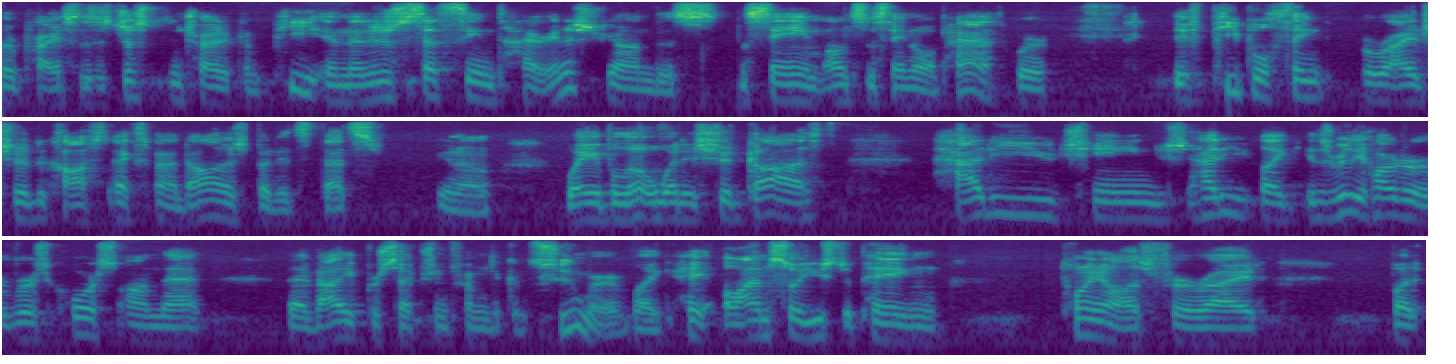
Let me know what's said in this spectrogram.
their prices just to try to compete, and then it just sets the entire industry on this the same unsustainable path where if people think a ride should cost X amount of dollars, but it's that's you know way below what it should cost, how do you change? How do you like? It's really hard to reverse course on that that value perception from the consumer. Like, hey, oh, I'm so used to paying twenty dollars for a ride, but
